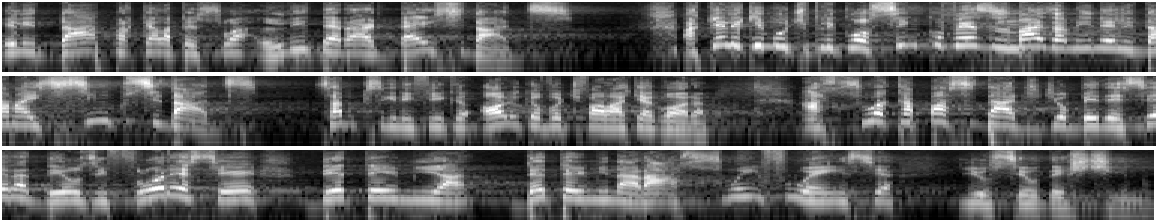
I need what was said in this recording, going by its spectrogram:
ele dá para aquela pessoa liderar 10 cidades. Aquele que multiplicou cinco vezes mais a mina, ele dá mais cinco cidades. Sabe o que significa? Olha o que eu vou te falar aqui agora. A sua capacidade de obedecer a Deus e florescer determina, determinará a sua influência e o seu destino.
